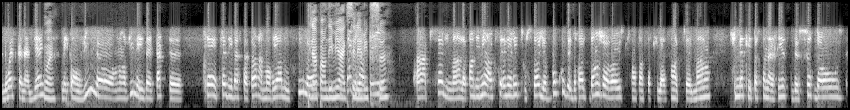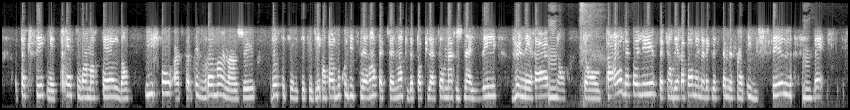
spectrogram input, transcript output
l'Ouest canadien, mais qu'on vit, là, on en vit les impacts euh, très, très dévastateurs à Montréal aussi. Là. la pandémie a accéléré tout ça. Absolument. La pandémie a accéléré tout ça. Il y a beaucoup de drogues dangereuses qui sont en circulation actuellement, qui mettent les personnes à risque de surdose, toxiques, mais très souvent mortelles. Donc, il faut, c'est vraiment un enjeu de sécurité publique. On parle beaucoup d'itinérance actuellement, puis de populations marginalisées, vulnérables, mm. qui, ont, qui, ont, peur de la police, qui ont des rapports même avec le système de santé difficile. Mm. Ben,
